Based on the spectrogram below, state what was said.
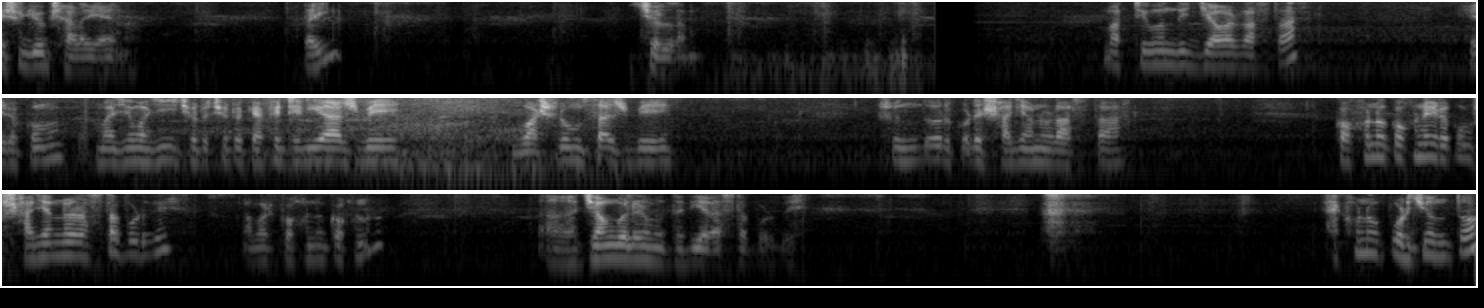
এ সুযোগ ছাড়া যায় না। তাই চললাম। মাতৃমন্দির যাওয়ার রাস্তা এরকম। মাঝে মাঝেই ছোট ছোট ক্যাফেটেরিয়া আসবে ওয়াশরুমস আসবে, সুন্দর করে সাজানো রাস্তা। কখনো কখনো এরকম সাজানো রাস্তা পড়বে, আবার কখনো কখনো জঙ্গলের মধ্যে দিয়ে রাস্তা পড়বে। এখনও পর্যন্ত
